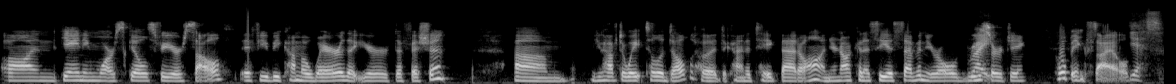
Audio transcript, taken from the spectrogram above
on gaining more skills for yourself if you become aware that you're deficient. Um, you have to wait till adulthood to kind of take that on. You're not going to see a seven year old right. researching coping styles. Yes.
